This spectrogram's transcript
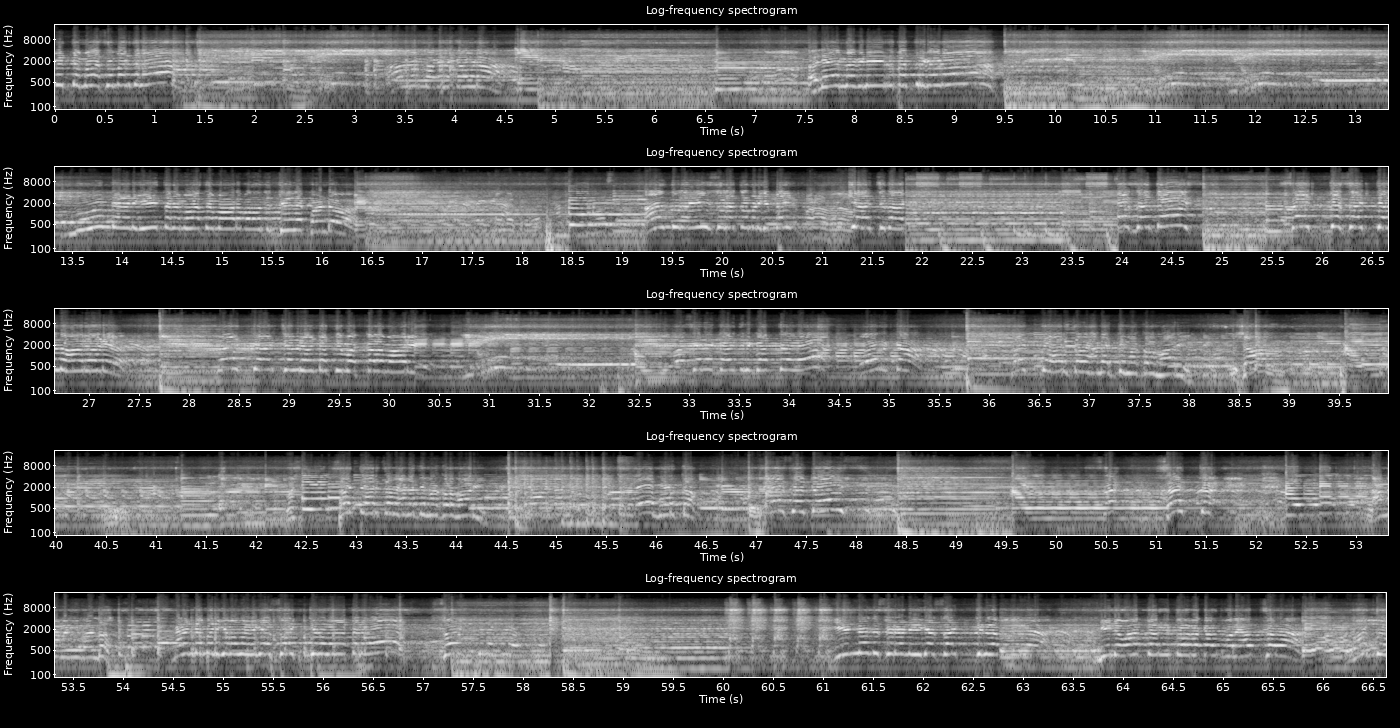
ಬಿದ್ದ ಮಾಸ ಮಾಡಿದಲ್ಲ ಅವನ ಮಗನ ಗೌಡ. ಅದೇ ಮಗನೇ ಇರಭದ್ರ ಗೌಡ. ಮುಂದೆ ನನಗೆ ಈತನ ಮೋಸ ಮಾಡಬಹುದು ಅಂತ ತಿಳಿದುಕೊಂಡು ಅಂದು ಈ ಸುರತ ಮನೆಗೆ ಬೆಂಕಿ ಹಚ್ಚಿದ ಮಕ್ಕಳು ಮಾರಿ. ಸತ್ಯ ಹರಿಸವ ಹೆಂಡತಿ ಮಕ್ಕಳು ಮಾರಿ. ಮೂರ್ಖ. ಸತ್ಯ. ನನ್ನ ಮನೆಗೆ ಬಂದು. ನನ್ನ ಮನೆಗೆ ಬಂದು ನನಗೆ ಇನ್ನೊಂದು ಸುರನು ಈಗ ಬಂದಿಲ್ಲ ನೀನು ವಾತಾವರಣ ತಗೋಬೇಕಾಗುತ್ತೆ ಹತ್ತು ಹತ್ಸರ ಮತ್ತು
